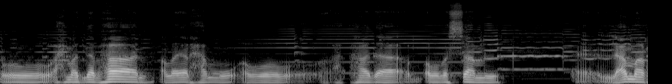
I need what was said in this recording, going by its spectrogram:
وأحمد نبهان الله يرحمه أو هذا أبو بسام العمر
